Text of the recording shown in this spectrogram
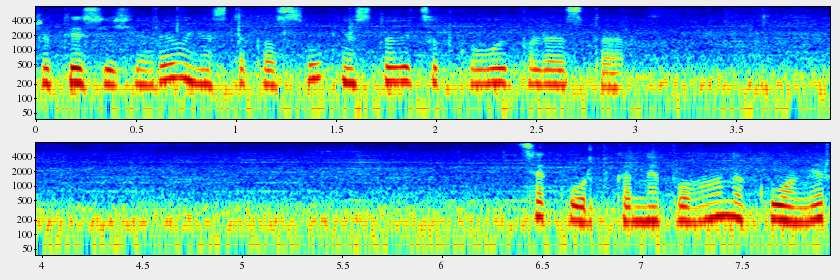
3000 гривень ось така сукня, 100% поліестер. Ця куртка непогана, комір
